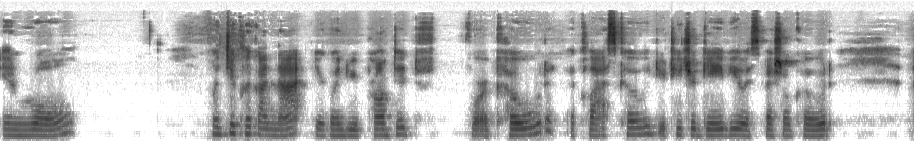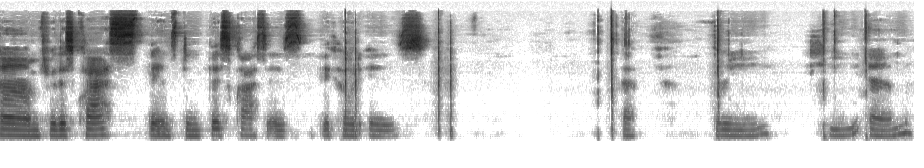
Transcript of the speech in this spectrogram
Enroll. Once you click on that, you're going to be prompted for a code, a class code. Your teacher gave you a special code um, for this class. The instant this class is, the code is F3PM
